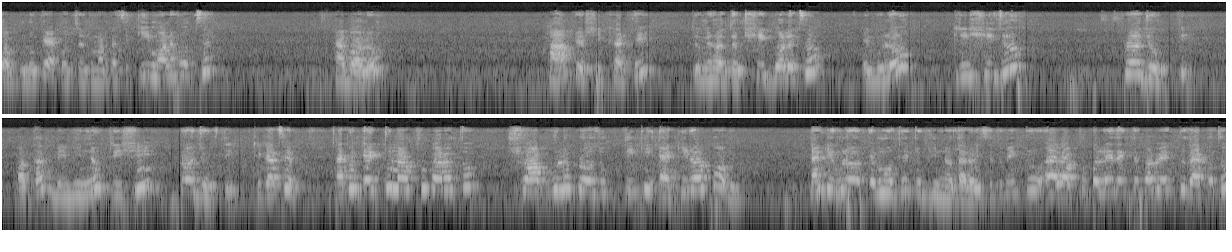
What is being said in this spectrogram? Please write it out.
সবগুলোকে একত্রে তোমার কাছে কি মনে হচ্ছে? হ্যাঁ বলো। হ্যাঁ প্রিয় শিক্ষার্থী, তুমি হয়তো ঠিক বলেছ, এগুলো কৃষিজ প্রযুক্তি, অর্থাৎ বিভিন্ন কৃষি প্রযুক্তি, ঠিক আছে? এখন একটু লক্ষ্য করো তো, সবগুলো প্রযুক্তি কি একই রকম? নাকি এগুলো এর মধ্যে একটু ভিন্নতা রয়েছে? তুমি একটু লক্ষ্য করলেই দেখতে পাবে, একটু দেখো তো।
